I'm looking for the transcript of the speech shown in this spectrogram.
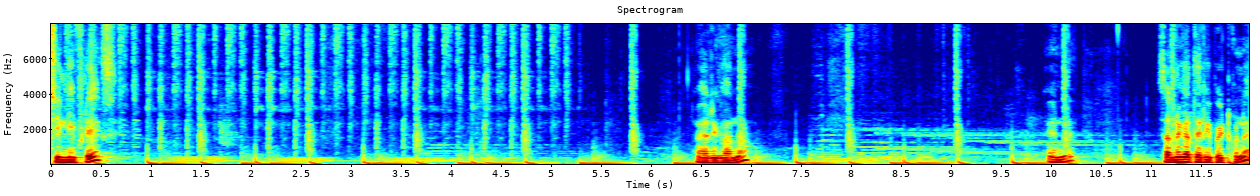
చిల్లీ ఫ్లేక్స్. వేరుగాను అండ్ సన్నగా తరిగి పెట్టుకుని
